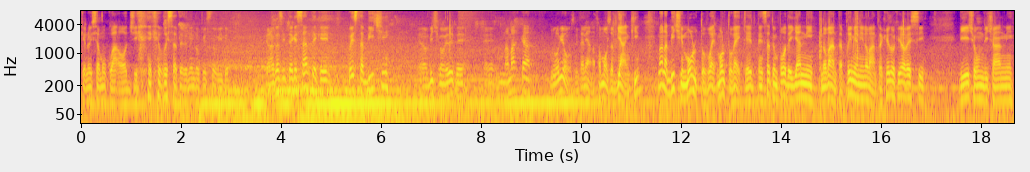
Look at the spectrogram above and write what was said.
che noi siamo qua oggi e che voi state vedendo questo video. E una cosa interessante è che questa bici, è una bici come vedete, è una marca gloriosa italiana, famosa, Bianchi, ma una bici molto, molto vecchia, eh. pensate un po' degli anni 90, primi anni 90, credo che io avessi 10 o 11 anni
